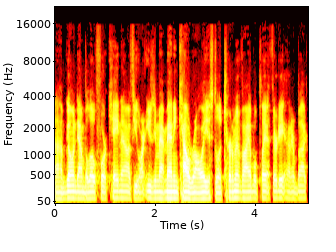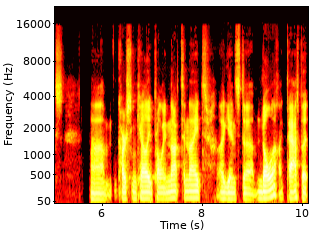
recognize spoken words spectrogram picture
Um, going down below 4K now. If you aren't using Matt Manning, Cal Raleigh is still a tournament viable play at 3,800 bucks. Um, Carson Kelly probably not tonight against uh, Nola, like pass, but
